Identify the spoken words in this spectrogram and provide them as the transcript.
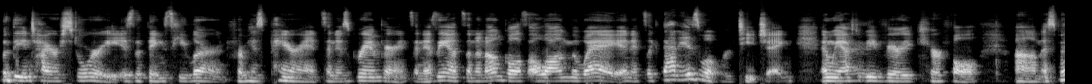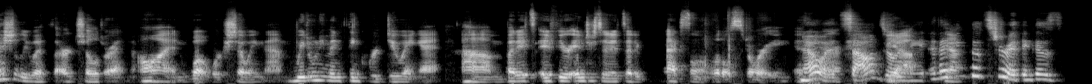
But the entire story is the things he learned from his parents and his grandparents and his aunts and uncles along the way. And it's like, that is what we're teaching. And we have to be very careful, um, especially with our children, on what we're showing them. We don't even think we're doing it. Um, but it's if you're interested, it's an excellent little story. No, there. it sounds really yeah. neat. And I yeah. think that's true. I think as,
